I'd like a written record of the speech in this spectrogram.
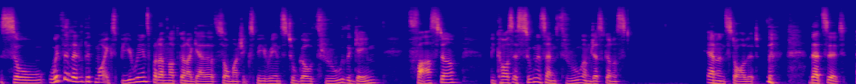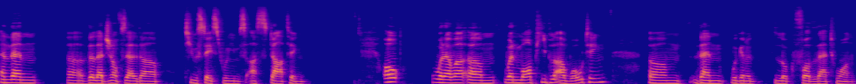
So, with a little bit more experience, but I'm not gonna gather so much experience to go through the game faster, because as soon as I'm through, I'm just gonna uninstall it. That's it. And then uh, The Legend of Zelda Tuesday streams are starting. Oh, whatever. Um, when more people are voting, um, then we're gonna look for that one.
